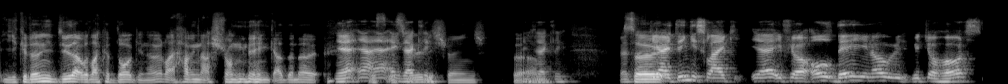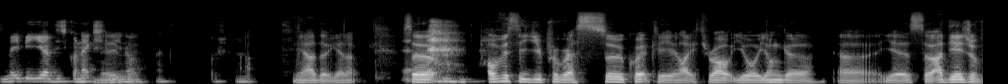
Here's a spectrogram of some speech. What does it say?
you could only do that with like a dog you know? Like having that strong link i don't know. Yeah, yeah, it's, yeah it's exactly. really strange but, um, exactly. But so- yeah i think it's like yeah if you're all day you know with, with your horse maybe you have this connection you know? Sure. Yeah i don't get it so obviously you progress so quickly like throughout your younger uh, years. So at the age of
